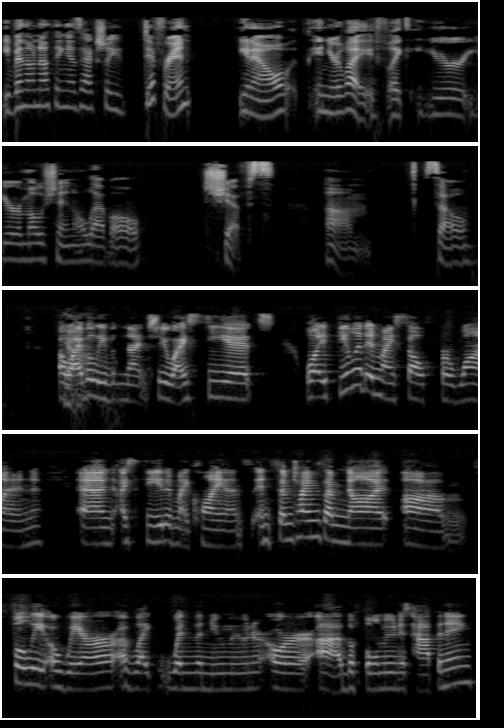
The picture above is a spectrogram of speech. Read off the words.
even though nothing is actually different, you know, in your life, like your, your emotional level shifts. Um, so Oh, Yeah. I believe in that too. I see it. Well, I feel it in myself for one, and I see it in my clients. And sometimes I'm not um, fully aware of like when the new moon or uh, the full moon is happening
